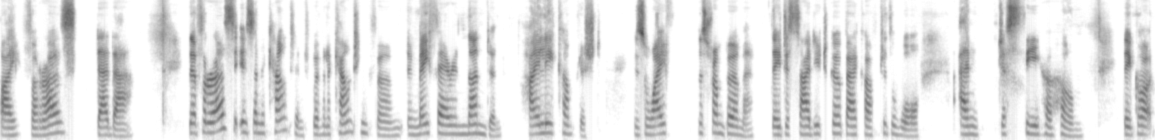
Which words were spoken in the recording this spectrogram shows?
by Faraz Dada. Now, Faraz is an accountant with an accounting firm in Mayfair in London, highly accomplished. His wife was from Burma. They decided to go back after the war and just see her home. They got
